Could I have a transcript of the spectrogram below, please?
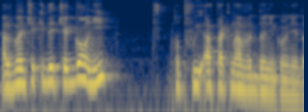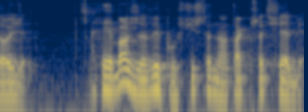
ale w momencie, kiedy cię goni, to twój atak nawet do niego nie dojdzie. Chyba, że wypuścisz ten atak przed siebie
